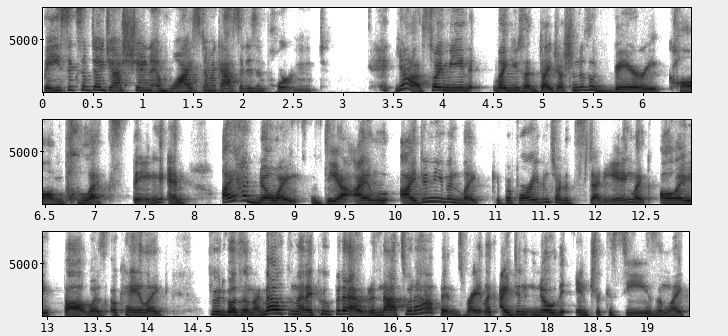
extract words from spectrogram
basics of digestion and why stomach acid is important. Yeah. So, I mean, like you said, digestion is a very complex thing. And I had no idea. I I didn't even like before I even started studying, like all I thought was, okay, like food goes in my mouth and then I poop it out. And that's what happens, right? Like I didn't know the intricacies and like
